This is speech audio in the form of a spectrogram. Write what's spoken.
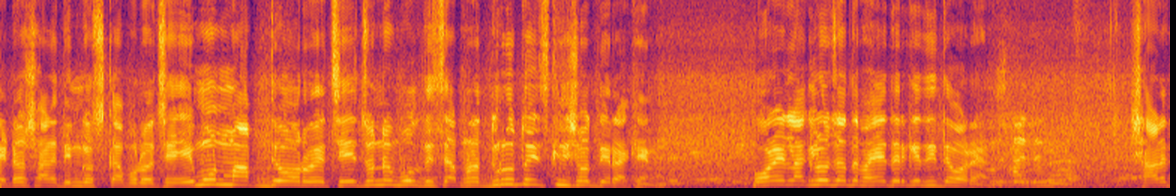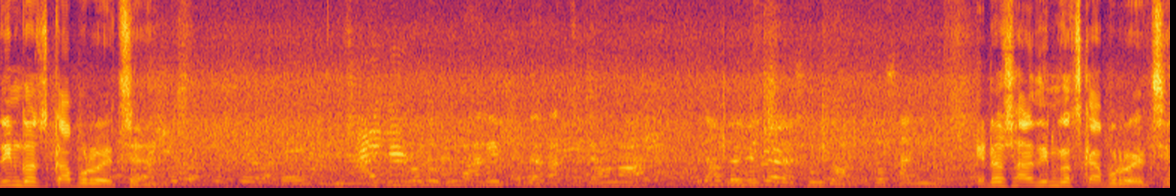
এটাও সাড়ে তিন গজ কাপড় রয়েছে। এমন মাপ দেওয়া রয়েছে, এই জন্য বলতেছি আপনারা দ্রুত স্ক্রিনশট দিয়ে রাখেন। পরে লাগলেও যাতে ভাইয়াদেরকে দিতে পারেন। সাড়ে তিন গজ কাপড় রয়েছে। এটাও সাড়ে তিন গজ কাপড় রয়েছে।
